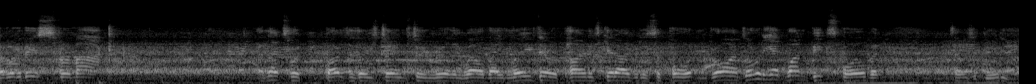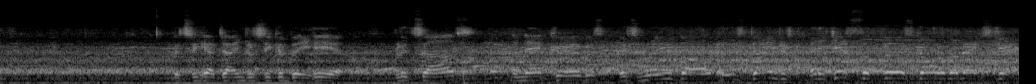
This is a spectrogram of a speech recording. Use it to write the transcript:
And look at this for a mark. And that's what both of these teams do really well. They leave their opponents, get over to support, and Grimes already had one big spoil, but was a beauty. Let's see how dangerous he can be here. Blicavs. And now Curvis. It's Riewoldt who's dangerous. And he gets the first goal of the match, Jack.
